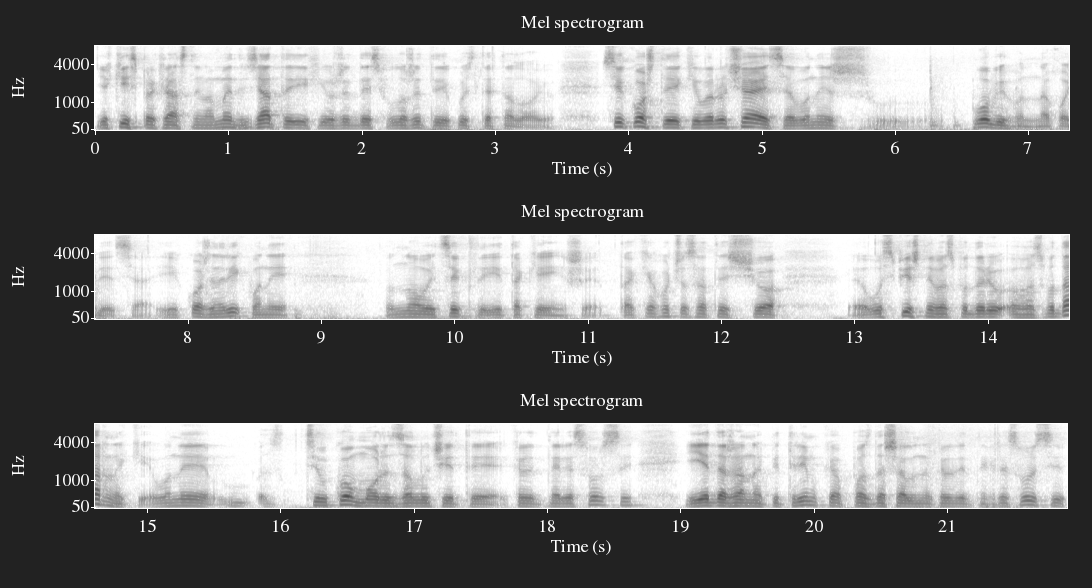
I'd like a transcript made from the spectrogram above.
якийсь прекрасний момент взяти їх і вже десь вложити в якусь технологію. Всі кошти, які виручаються, вони ж в обігу знаходяться. І кожен рік вони новий цикл і таке інше. Так я хочу сказати, що успішні господарники вони цілком можуть залучити кредитні ресурси. І є державна підтримка по здешевленню кредитних ресурсів,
